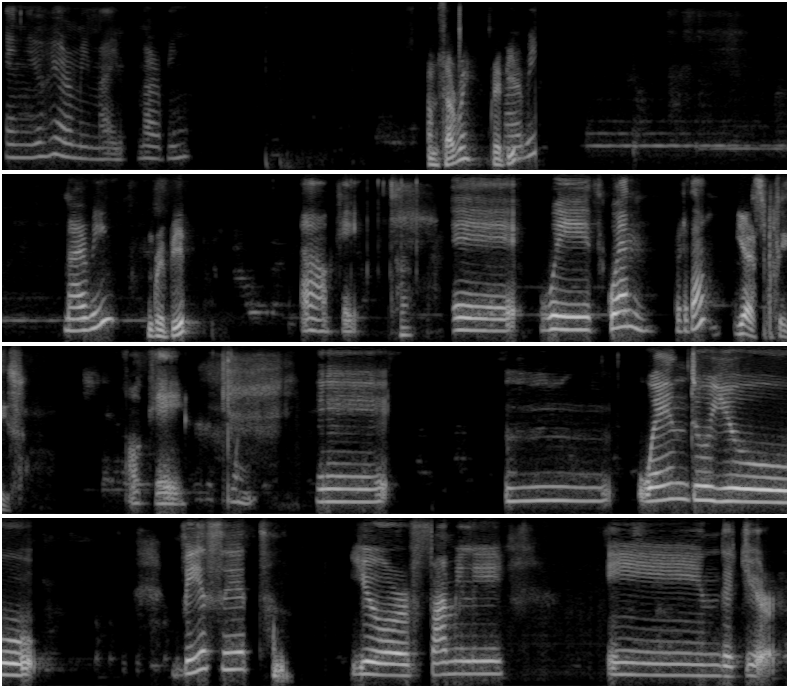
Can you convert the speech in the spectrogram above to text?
Can you hear me, my Marvin? I'm sorry. Repeat. Marvin? Marvin? Repeat. Ah, okay. Ah. Eh, with when, ¿verdad? Yes, please. Okay. When? Eh, mm, when do you visit your family in the year?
